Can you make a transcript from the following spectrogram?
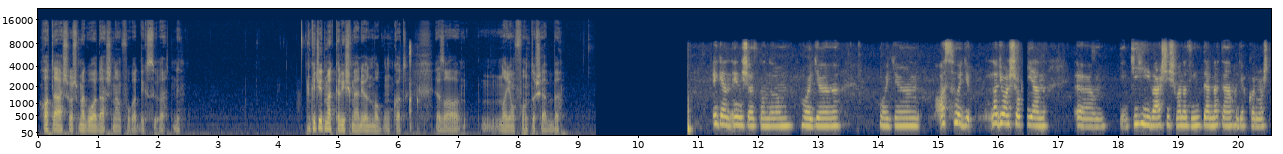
hatásos megoldás nem fog addig születni. Kicsit meg kell ismerni önmagunkat. Ez a nagyon fontos ebbe. Igen, én is azt gondolom, hogy, hogy az, hogy nagyon sok ilyen, ilyen kihívás is van az interneten, hogy akkor most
